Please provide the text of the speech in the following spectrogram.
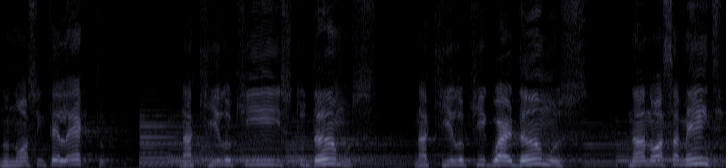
no nosso intelecto, naquilo que estudamos, naquilo que guardamos na nossa mente.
